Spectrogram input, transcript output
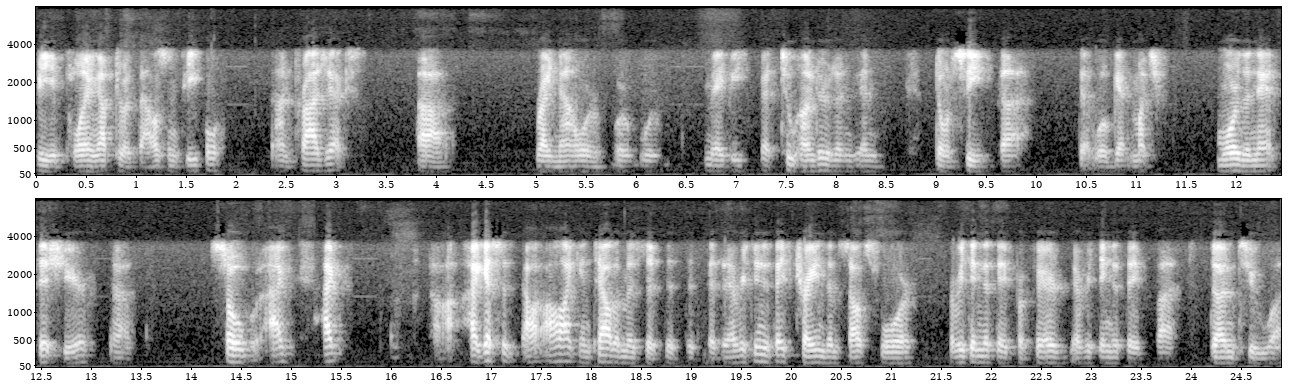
be employing up to a thousand people on projects. Uh, right now, we're, we're, we're maybe at 200, and, and don't see uh, that we'll get much more than that this year. Uh, so I, I, I guess it, all I can tell them is that, that, that, everything that they've trained themselves for, everything that they've prepared, everything that they've uh, done to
